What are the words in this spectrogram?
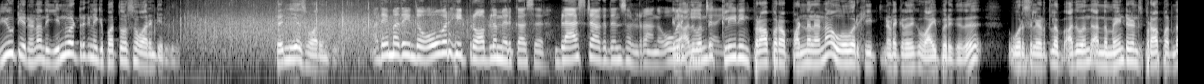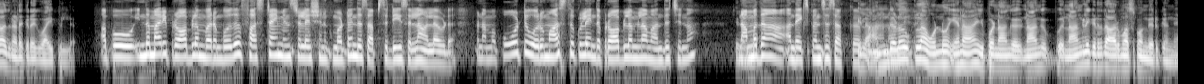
பியூட்டி என்னென்னா அந்த இன்வெர்ட்டருக்கு இன்றைக்கி பத்து வருஷம் வாரண்டி இருக்குது. டென் இயர்ஸ் வாரண்டி அதே மாதிரி இந்த ஓவர் ஹீட் ப்ராப்ளம் இருக்கா சார் பிளாஸ்ட் ஆகுதுன்னு சொல்றாங்க. ஓவர் அது வந்து க்ளீனிங் ப்ராப்பராக பண்ணலைன்னா ஓவர் ஹீட் நடக்கிறதுக்கு வாய்ப்பு இருக்குது. ஒரு சில இடத்துல அது வந்து அந்த மெயின்டெனன்ஸ் ப்ராப்பர் இருந்தால் அது நடக்கிறதுக்கு வாய்ப்பு இல்லை. அப்போ இந்த மாதிரி ப்ராப்ளம் வரும்போது ஃபர்ஸ்ட் டைம் இன்ஸ்டலேஷனுக்கு மட்டும் இந்த சப்சிடிஸ் எல்லாம் அலவுடு இப்போ நம்ம போட்டு ஒரு மாசத்துக்குள்ள இந்த ப்ராப்ளம்லாம் வந்துச்சுன்னா? நம்ம தான் அந்த எக்ஸ்பென்சஸ் அக்க இல்லை அந்த அளவுக்குலாம் ஒன்றும் ஏன்னா இப்போ நாங்கள் நாங்கள் இப்போ நாங்களே கிட்டத்தட்ட ஆறு மாதமாக அங்கே இருக்குங்க.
